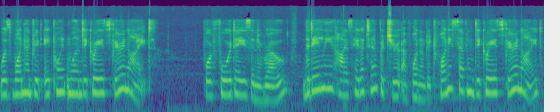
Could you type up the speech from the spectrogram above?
was 108.1 degrees Fahrenheit. For four days in a row, the daily highs hit a temperature of 127 degrees Fahrenheit,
